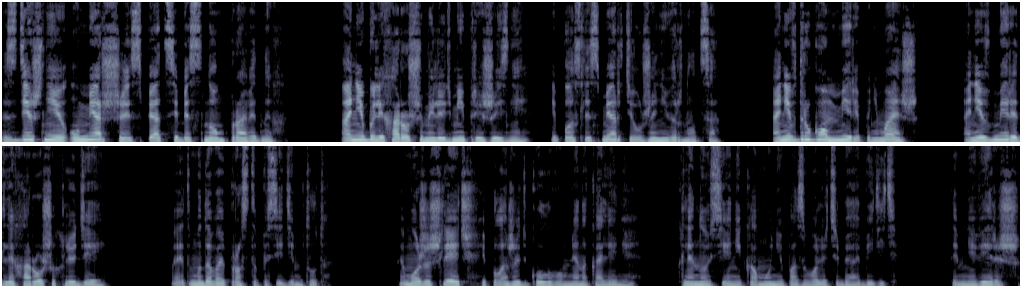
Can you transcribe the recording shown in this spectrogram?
Здешние умершие спят себе сном праведных. Они были хорошими людьми при жизни, и после смерти уже не вернутся. Они в другом мире, понимаешь? Они в мире для хороших людей. Поэтому давай просто посидим тут. Ты можешь лечь и положить голову мне на колени. Клянусь, я никому не позволю тебя обидеть. Ты мне веришь?»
